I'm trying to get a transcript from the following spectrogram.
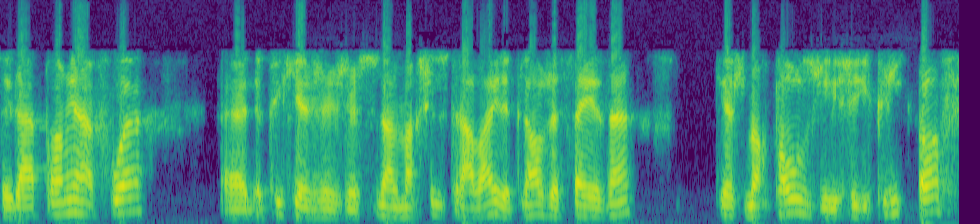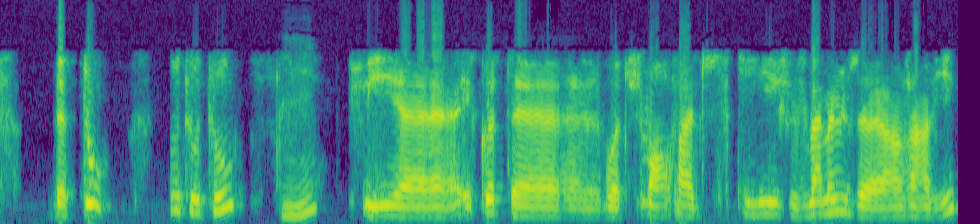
C'est la première fois euh, depuis que je, je suis dans le marché du travail, depuis l'âge de 16 ans, que je me repose. J'ai, j'ai pris off de tout, tout, tout, tout. Mhm. Puis, euh, écoute, euh, vois-tu, je m'en vais faire du ski. Je, je m'amuse euh, en janvier.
